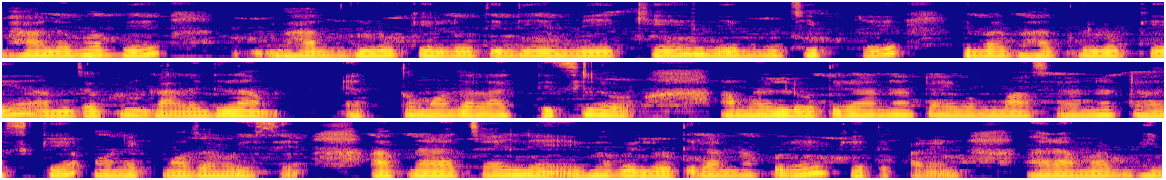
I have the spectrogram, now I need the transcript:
ভালোভাবে ভাতগুলোকে লতি দিয়ে মেখে লেবু চিপড়ে এবার ভাতগুলোকে আমি যখন গালে দিলাম এত মজা লাগতেছিল। আমার লতি রান্নাটা এবং মাছ রান্নাটা আজকে অনেক মজা হয়েছে। আপনারা চাইলে এভাবে লতি রান্না করে খেতে পারেন। আর আমার ভিডিও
